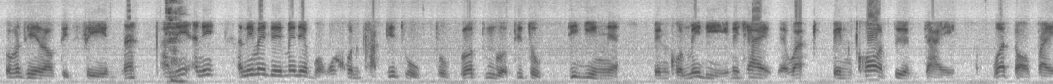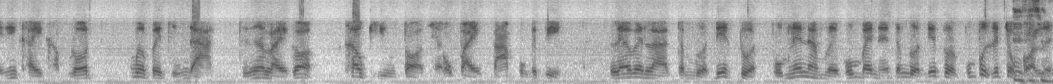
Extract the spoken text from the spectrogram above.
เพราะบางทีเราติดฟิล์มนะอันนี้อันนี้อันนี้ไม่ได้ไม่ได้บอกว่าคนขับที่ถูกถูกรถตำรวจที่ถูกที่ยิงเนี่ย เป็นคนไม่ดีไม่ใช่ แต่ว่าเป็นข้อเตือนใจว่าต่อไปนี่ใครขับรถเมื่อไปถึงด่าน ถึงอะไรก็เข้าคิวต่อแถวไปตามปกติ แล้วเวลาตำรวจเรียกตรวจ ผมแนะนำเลย ผมไปไหนตำรวจเรียกตรวจผมเปิดกระจกก่อนเลย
